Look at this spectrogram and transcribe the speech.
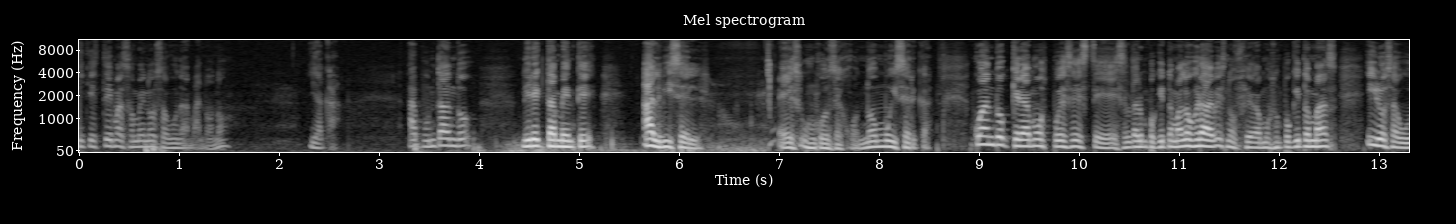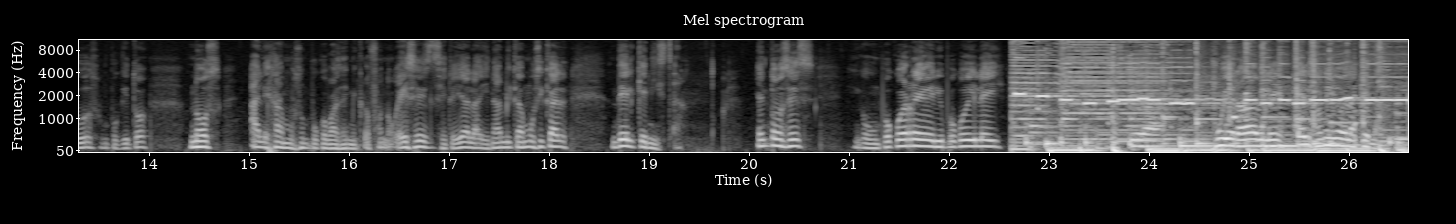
y que esté más o menos a una mano, ¿no? Y acá, apuntando directamente al bisel. Es un consejo, no muy cerca. Cuando queramos pues este, saltar un poquito más los graves, nos pegamos un poquito más y los agudos un poquito nos alejamos un poco más del micrófono. Esa sería la dinámica musical del kenista. Entonces, con un poco de reverb y un poco de delay, queda muy agradable el sonido de la quena.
